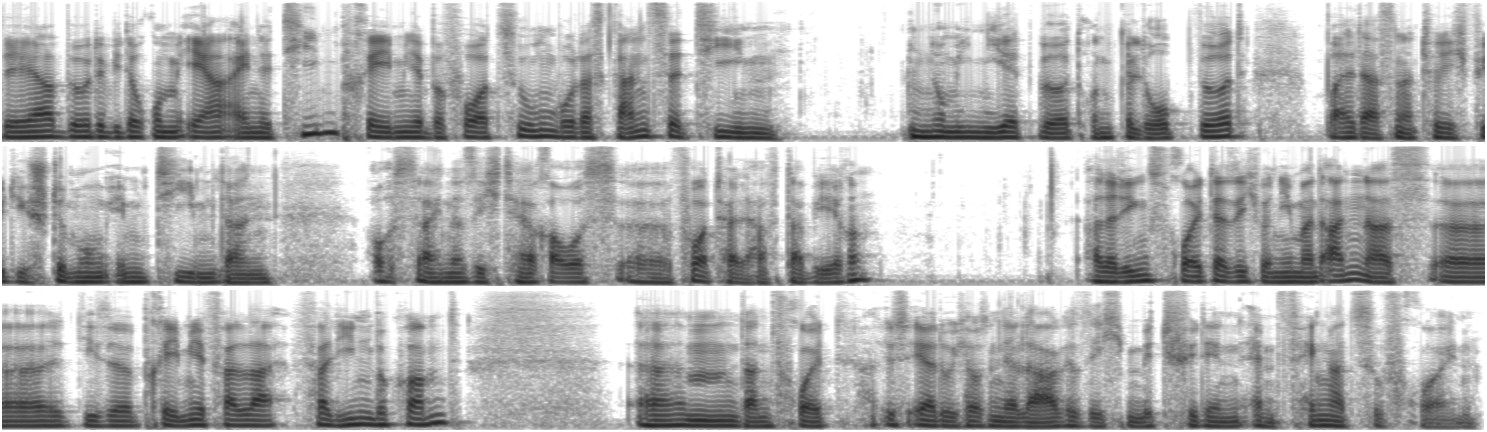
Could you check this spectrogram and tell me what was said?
Der würde wiederum eher eine Teamprämie bevorzugen, wo das ganze Team nominiert wird und gelobt wird, weil das natürlich für die Stimmung im Team dann aus seiner Sicht heraus äh, vorteilhafter wäre. Allerdings freut er sich, wenn jemand anders äh, diese Prämie verliehen bekommt. Ähm, dann freut, ist er durchaus in der Lage, sich mit für den Empfänger zu freuen.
